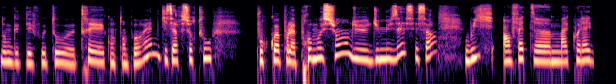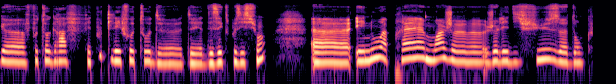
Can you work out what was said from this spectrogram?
donc des photos très contemporaines qui servent surtout pourquoi Pour la promotion du, musée, c'est ça? Oui, en fait, euh, ma collègue euh, photographe fait toutes les photos de, des expositions. Euh, et nous, après, moi, je, je les diffuse donc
